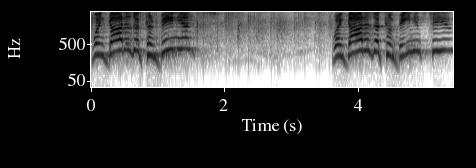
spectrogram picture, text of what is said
When God is a convenience, when God is a convenience to you,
